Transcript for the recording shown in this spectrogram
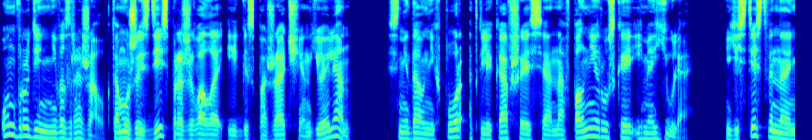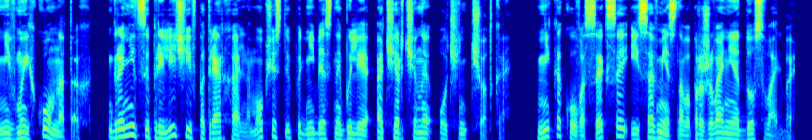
он вроде не возражал. К тому же здесь проживала и госпожа Чен Юэлян, с недавних пор откликавшаяся на вполне русское имя Юля. Естественно, не в моих комнатах. Границы приличий в патриархальном обществе Поднебесной были очерчены очень четко. Никакого секса и совместного проживания до свадьбы.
